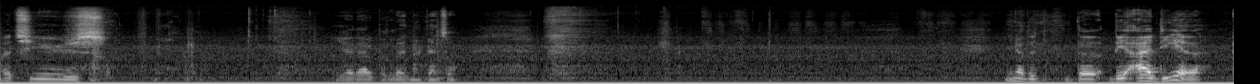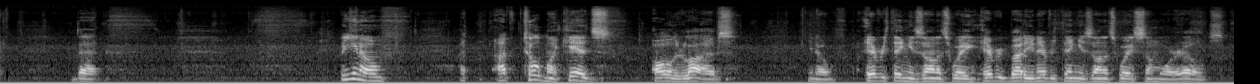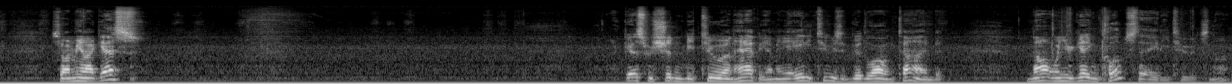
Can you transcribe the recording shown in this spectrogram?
Let's use, yeah, that'll put lead in my pencil. You know, the, the, the idea that, but you know, I, I've told my kids all their lives, you know, everything is on its way. Everybody and everything is on its way somewhere else. So I mean, I guess. I guess we shouldn't be too unhappy. I mean, 82 is a good long time, but not when you're getting close to 82. It's not.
